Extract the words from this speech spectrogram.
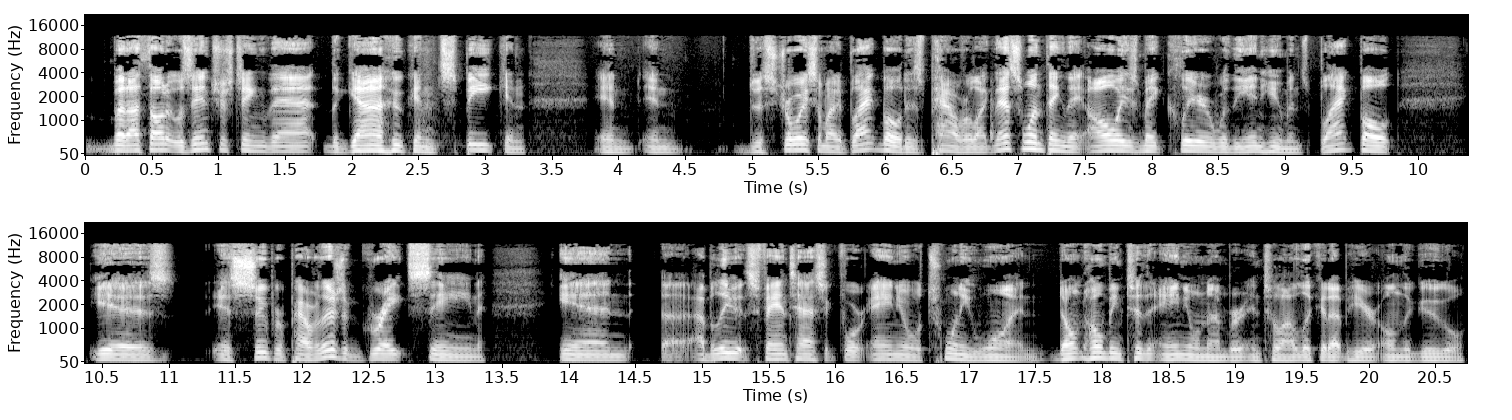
but I thought it was interesting that the guy who can speak and and and destroy somebody, Black Bolt, is powerful. Like that's one thing they always make clear with the Inhumans. Black Bolt is is super powerful. There's a great scene in uh, I believe it's Fantastic Four Annual 21. Don't hold me to the annual number until I look it up here on the Google.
